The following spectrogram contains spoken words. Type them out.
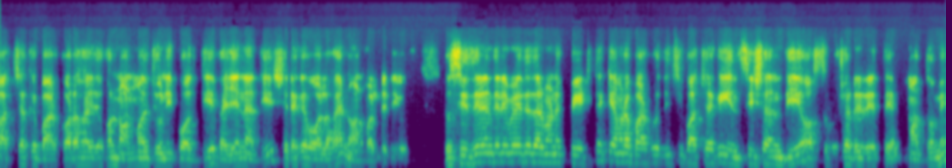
বাচ্চাকে বার করা হয় যখন নর্মাল জনি পথ দিয়ে ভ্যাজিনা দিয়ে, সেটাকে বলা হয় নর্মাল ডেলিভারি তো সিজারিয়ান ডেলিভারিতে তার মানে পেট থেকে আমরা বার করে দিচ্ছি বাচ্চাকে ইনসিশন দিয়ে অস্ত্রোপচারের এতে মাধ্যমে।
